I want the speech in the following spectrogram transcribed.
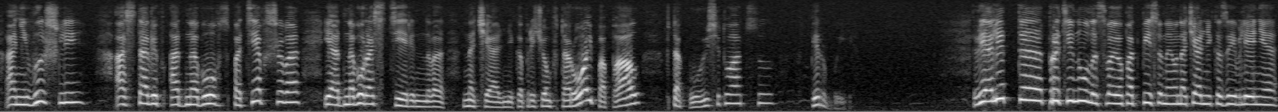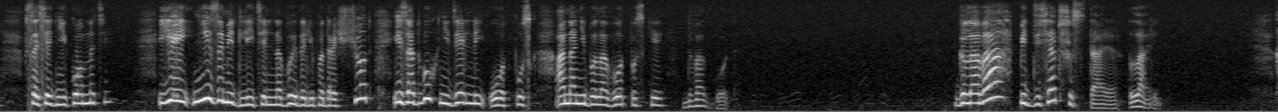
Они вышли, оставив одного вспотевшего и одного растерянного начальника, причем второй попал в такую ситуацию впервые. Виолетта протянула свое подписанное у начальника заявление в соседней комнате. Ей незамедлительно выдали под расчет и за двухнедельный отпуск. Она не была в отпуске два года. Глава 56. Ларин.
